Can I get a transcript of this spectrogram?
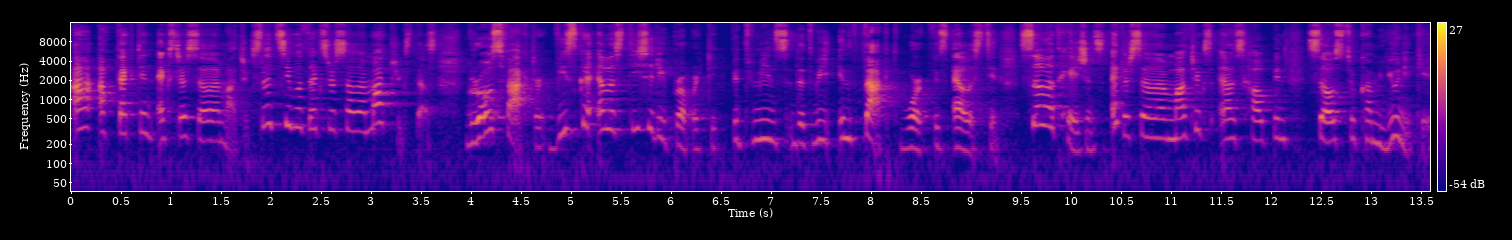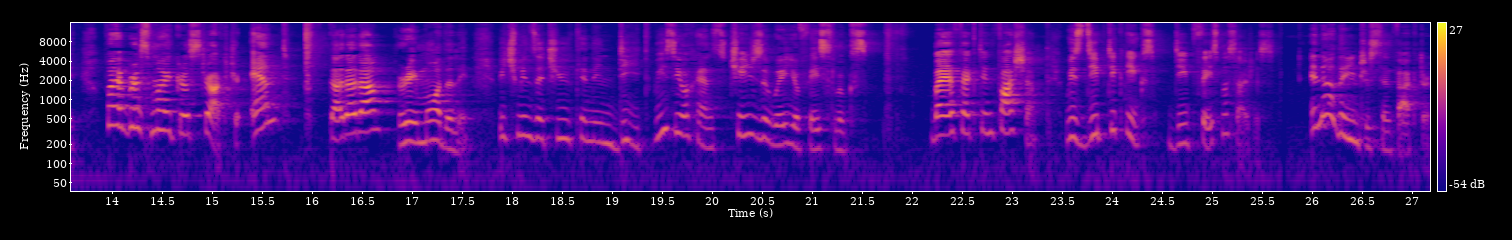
are affecting extracellular matrix. Let's see what extracellular matrix does. Growth factor, viscoelasticity property, which means that we in fact work with elastin. Cell adhesions, extracellular matrix as helping cells to communicate. Fibrous microstructure and da-da-da, remodeling, which means that you can indeed, with your hands, change the way your face looks by affecting fascia with deep techniques, deep face massages. Another interesting factor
